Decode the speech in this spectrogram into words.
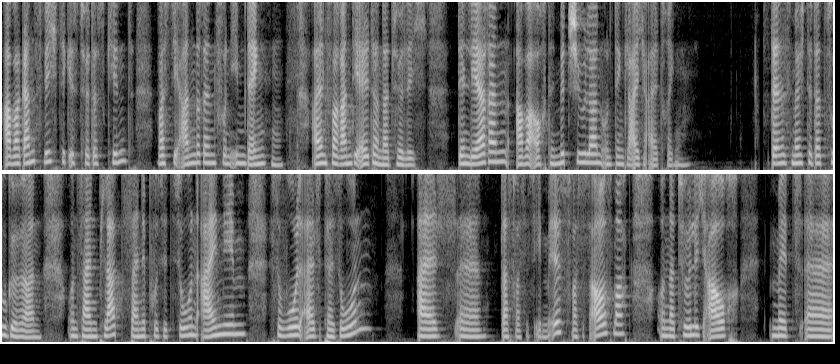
aber ganz wichtig ist für das Kind, was die anderen von ihm denken. Allen voran die Eltern natürlich, den Lehrern, aber auch den Mitschülern und den Gleichaltrigen. Denn es möchte dazugehören und seinen Platz, seine Position einnehmen, sowohl als Person, als äh, das, was es eben ist, was es ausmacht und natürlich auch mit äh,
